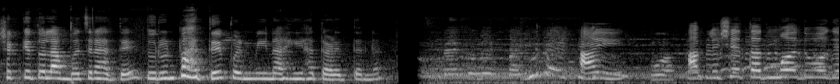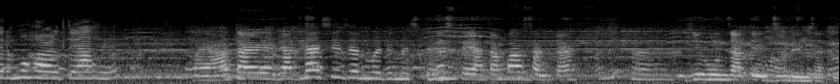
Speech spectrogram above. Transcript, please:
शक्यतो लांबच राहते दुरून पाहते पण मी नाही हाताळत त्यांना आई हो. आपल्या शेतात मध वगैरे मोहाळते आहे आता ह्या सीझनमध्ये नसते? नसते आता पावसाळ्यात का हा. जीवन जाते झडून जाते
